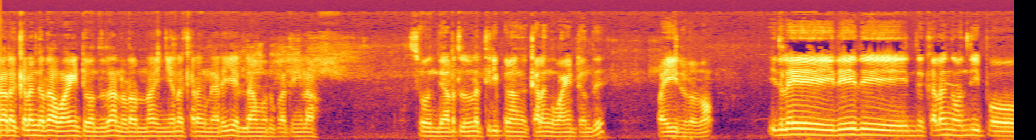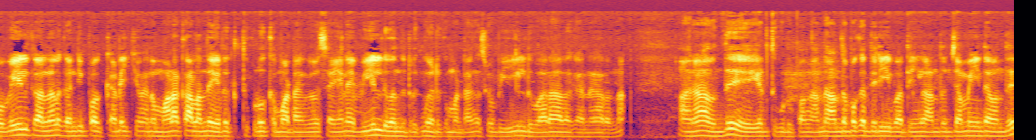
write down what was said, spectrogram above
வேறு கிழங்கு தான் வாங்கிட்டு வந்து தான் நடணும்னா இங்கேனா கிழங்கு நிறைய இல்லாமல் இருக்குது பார்த்தீங்களா ஸோ இந்த இடத்துலலாம் திருப்பி நாங்கள் கிழங்கு வாங்கிட்டு வந்து பயிரிடணும் இதில் இதே இது இந்த கிழங்கு வந்து இப்போது வெயில் காலனால கண்டிப்பாக கிடைக்கும். ஏன்னா மழை காலம் தான் எடுத்து கொடுக்க மாட்டாங்க விவசாயம் ஏன்னா வீல்டு வந்துட்டு எடுக்க மாட்டாங்க. ஸோ இப்போ ஈல்டு வராத க- நேரம் தான். அதனால் வந்து எடுத்து கொடுப்பாங்க. அந்த அந்த பக்கம் தெரியும் பார்த்தீங்களா அந்த ஜமை தான் வந்து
